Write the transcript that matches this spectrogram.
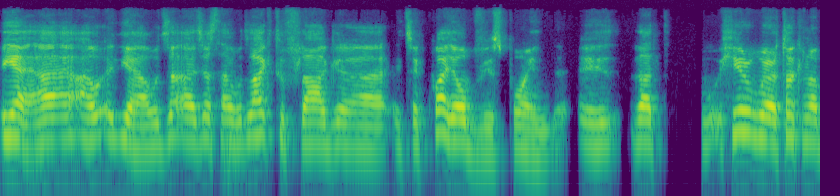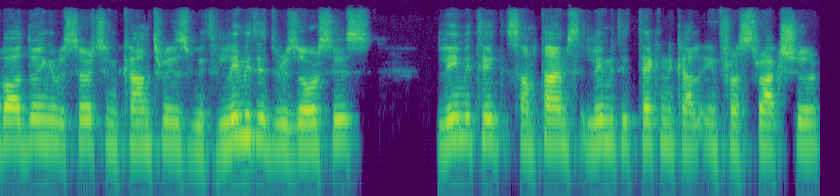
Yeah, I, I, yeah, I would I just I would like to flag. Uh, it's a quite obvious point is that here we are talking about doing research in countries with limited resources limited, sometimes limited technical infrastructure.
